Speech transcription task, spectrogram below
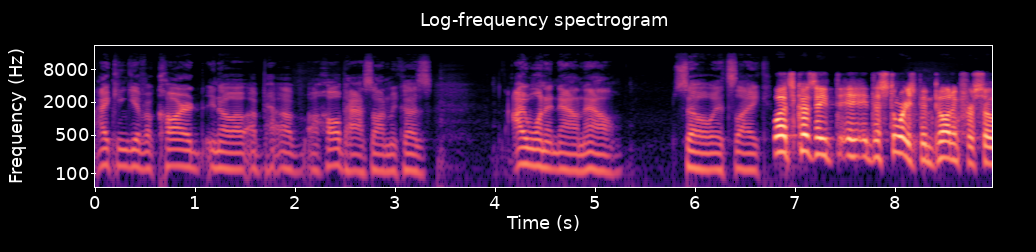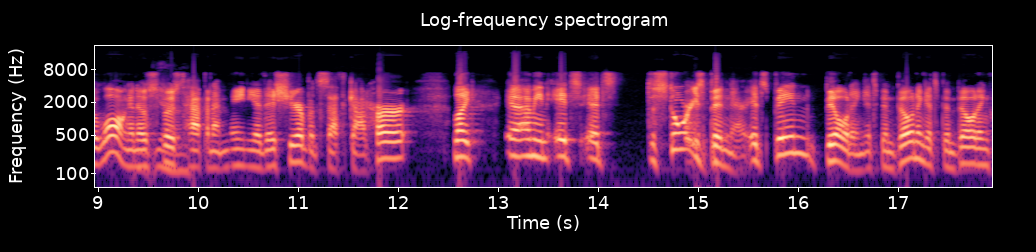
I can give a card, you know, a, a, a hall pass on because I want it now, now. So it's like, Well, it's because the story's been building for so long, and it was supposed Yeah. to happen at Mania this year, but Seth got hurt. Like, I mean, it's it's the story's been there. It's been building. It's been building. It's been building.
